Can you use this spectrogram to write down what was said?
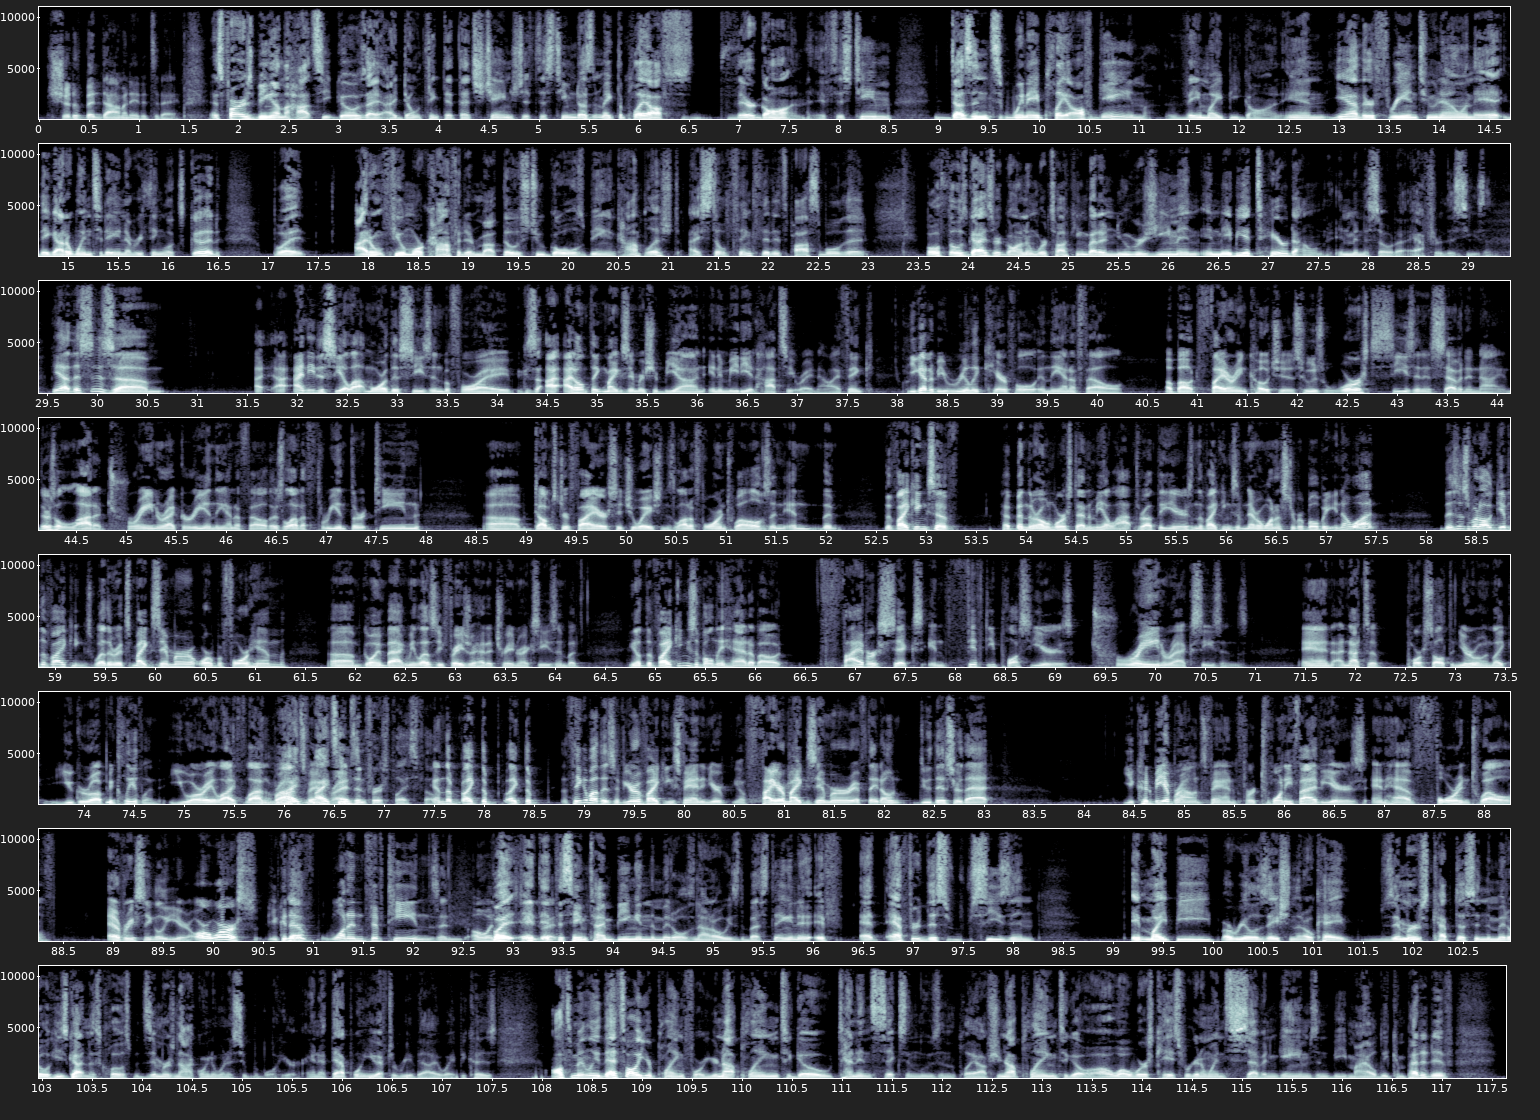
should have been dominated today. As far as being on the hot seat goes, I, I don't think that that's changed. If this team doesn't make the playoffs, they're gone. If this team doesn't win a playoff game, they might be gone. And yeah, they're three and two now, and they they got to win today, and everything looks good. But I don't feel more confident about those two goals being accomplished. I still think that it's possible that both those guys are gone, and we're talking about a new regime and, and maybe a teardown in Minnesota after this season. Yeah, this is. Um, I- I, need to see a lot more this season before I because I, I don't think Mike Zimmer should be on an immediate hot seat right now. I think you got to be really careful in the NFL about firing coaches whose worst season is seven and nine. There's a lot of train wreckery in the NFL. There's a lot of three and thirteen uh, dumpster fire situations. A lot of four and twelves, and and the the Vikings have have been their own worst enemy a lot throughout the years, and the Vikings have never won a Super Bowl. But you know what? this is what I'll give the Vikings, whether it's Mike Zimmer or before him. Um, going back, I mean, Leslie Frazier had a train wreck season, but you know the Vikings have only had about five or six in fifty plus years train wreck seasons, and uh, not to pour salt in your wound, like you grew up in Cleveland, you are a lifelong My, Browns fan, my right? team's in first place, Phil. And the like the like the, the thing about this, if you're a Vikings fan and you're you know, fire Mike Zimmer if they don't do this or that, you could be a Browns fan for 25 years and have four and 12 every single year, or worse, you could Yeah. have one in 15s and oh, and but 16s, at, right? at the same time, being in the middle is not always the best thing. And if at after this season, it might be a realization that okay, Zimmer's kept us in the middle. He's gotten us close, but Zimmer's not going to win a Super Bowl here. And at that point, you have to reevaluate because ultimately, that's all you're playing for. You're not playing to go ten and six and lose in the playoffs. You're not playing to go oh well, worst case, we're going to win seven games and be mildly competitive.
